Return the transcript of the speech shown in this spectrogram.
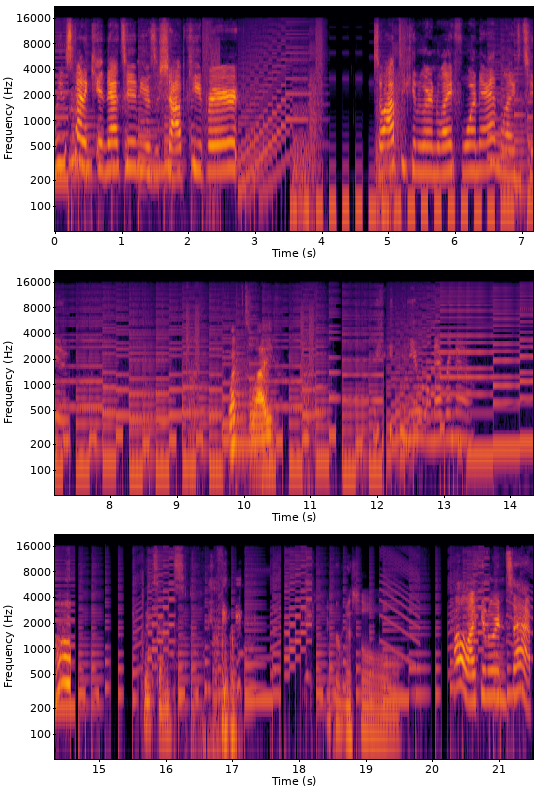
We just kind of kidnapped him. He was a shopkeeper. So Opty can learn Life 1 and Life 2. What's life? you will never know. Makes sense. Super missile Oh, I can learn Zap.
